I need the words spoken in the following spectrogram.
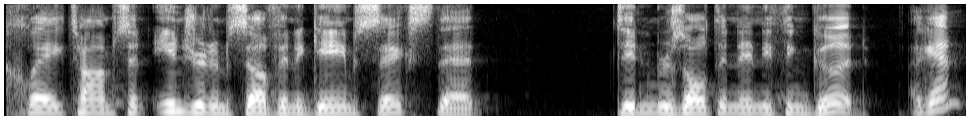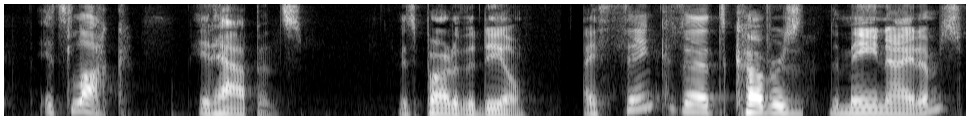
Klay Thompson injured himself in a game six that didn't result in anything good. Again, it's luck. It happens. It's part of the deal. I think that covers the main items.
